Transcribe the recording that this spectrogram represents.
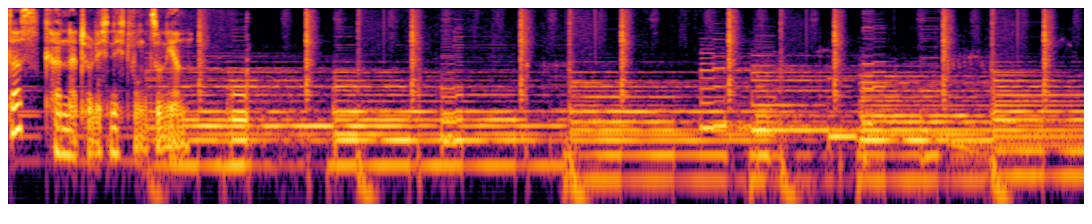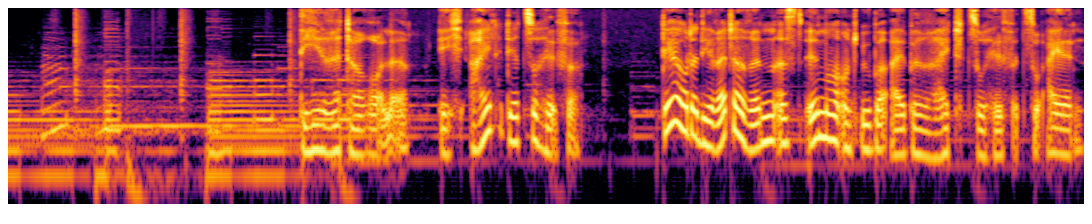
Das kann natürlich nicht funktionieren. Die Retterrolle. Ich eile dir zu Hilfe. Der oder die Retterin ist immer und überall bereit, zu Hilfe zu eilen.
